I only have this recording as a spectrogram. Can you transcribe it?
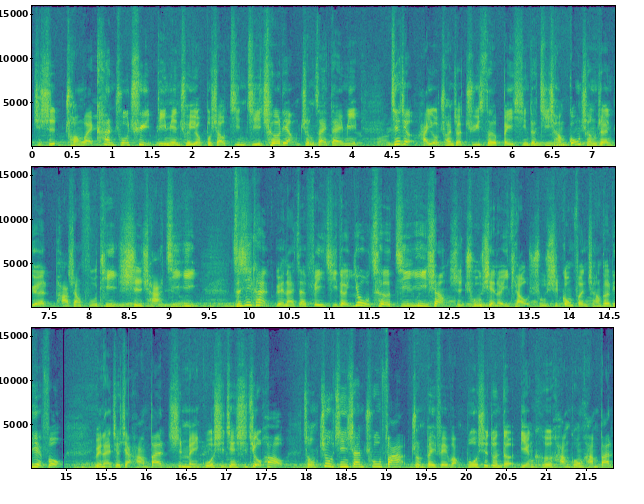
只是窗外看出去，地面却有不少紧急车辆正在待命。接着，还有穿着橘色背心的机场工程人员爬上扶梯视察机翼。仔细看，原来在飞机的右侧机翼上是出现了一条数十公分长的裂缝。原来这架航班是美国时间十九号从旧金山出发，准备飞往波士顿的联合航空航班。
